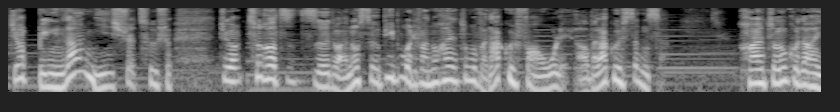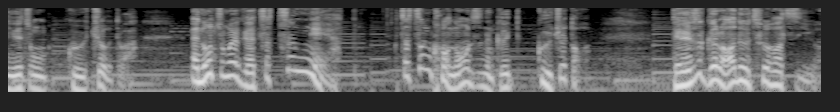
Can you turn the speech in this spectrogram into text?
就像平常你血抽血，就要抽好之之后，对伐？侬手臂部个地方，侬好像总归勿大敢放下来啊，勿大敢伸手，好像总觉着有一种感觉，对伐？哎，侬总归搿只真爱啊，只针孔侬是能够感觉到，但是搿老头抽好之后，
